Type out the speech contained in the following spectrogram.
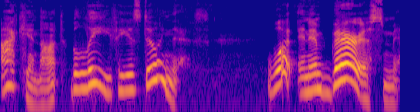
I cannot believe he is doing this. What an embarrassment.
